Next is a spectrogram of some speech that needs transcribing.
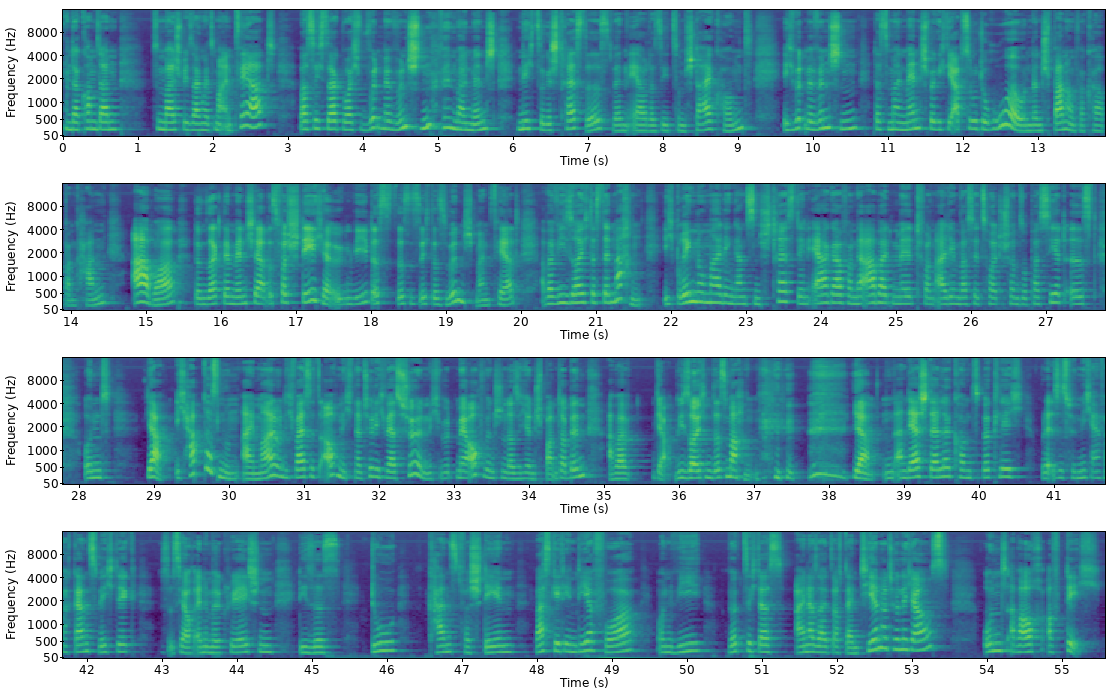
und da kommt dann zum Beispiel, sagen wir jetzt mal, ein Pferd was ich sage, boah, ich würde mir wünschen, wenn mein Mensch nicht so gestresst ist, wenn er oder sie zum Stall kommt. Ich würde mir wünschen, dass mein Mensch wirklich die absolute Ruhe und Entspannung verkörpern kann. Aber dann sagt der Mensch, ja, das verstehe ich ja irgendwie, dass, dass es sich das wünscht, mein Pferd. Aber wie soll ich das denn machen? Ich bringe nun mal den ganzen Stress, den Ärger von der Arbeit mit, von all dem, was jetzt heute schon so passiert ist. Und ja, ich habe das nun einmal und ich weiß jetzt auch nicht. Natürlich wäre es schön. Ich würde mir auch wünschen, dass ich entspannter bin, aber ja, wie soll ich denn das machen? ja, und an der Stelle kommt es wirklich, oder ist es für mich einfach ganz wichtig, es ist ja auch Animal Creation, dieses, du kannst verstehen, was geht in dir vor und wie wirkt sich das einerseits auf dein Tier natürlich aus und aber auch auf dich.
